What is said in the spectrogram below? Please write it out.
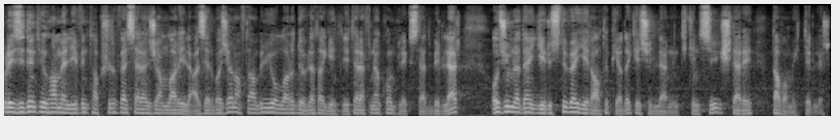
Prezident İlham Əliyevin tapşırıq və sərəncamları ilə Azərbaycan Avtomobil Yolları Dövlət Agentliyi tərəfindən kompleks tədbirlər, o cümlədən yerüstü və yeraltı piyada keçidlərinin tikintisi işləri davam etdirilir.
